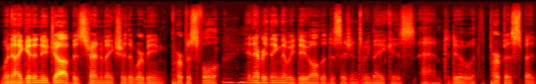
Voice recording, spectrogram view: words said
when I get a new job is trying to make sure that we're being purposeful Mhm. in everything that we do. All the decisions we make is um, to do it with purpose. But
